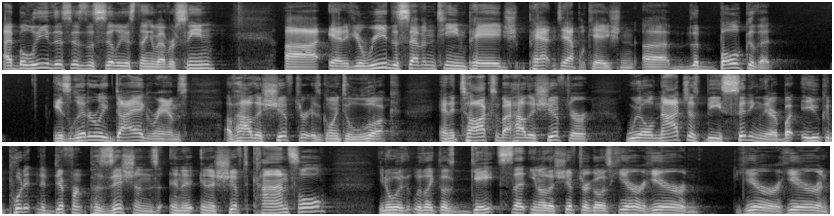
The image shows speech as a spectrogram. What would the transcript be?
I believe this is the silliest thing I've ever seen. Uh, and if you read the 17 page patent application, uh, the bulk of it is literally diagrams of how the shifter is going to look and it talks about how the shifter will not just be sitting there, but you can put it into different positions in a, in a shift console, you know, with, with like those gates that, you know, the shifter goes here or here and here or here, and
